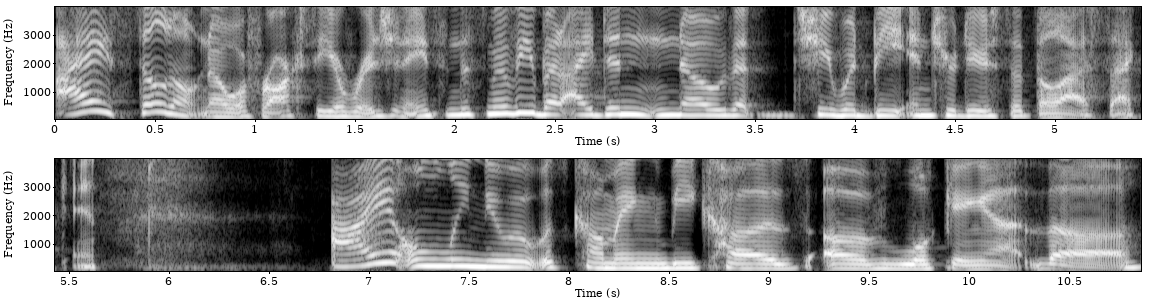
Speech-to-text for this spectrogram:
I still don't know if Roxxi originates in this movie, but I didn't know that she would be introduced at the last second. I only knew it was coming because of looking at the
